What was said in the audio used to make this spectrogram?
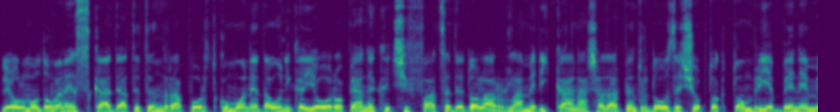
Leul moldovenesc scade atât în raport cu moneda unică europeană, cât și față de dolarul american. Așadar, pentru 28 octombrie, BNM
